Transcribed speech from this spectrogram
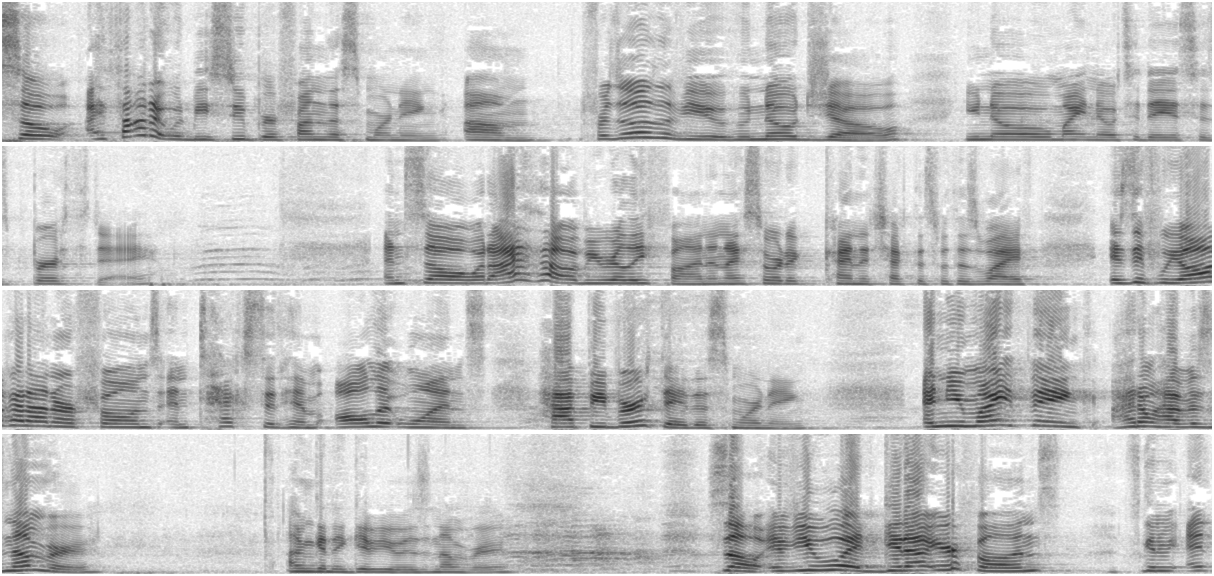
so I thought it would be super fun this morning. Um, for those of you who know Joe, you know might know today is his birthday. And so what I thought would be really fun, and I sort of kind of checked this with his wife, is if we all got on our phones and texted him all at once, "Happy birthday" this morning. And you might think, I don't have his number. I'm going to give you his number. so if you would, get out your phones. It's gonna be, and,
